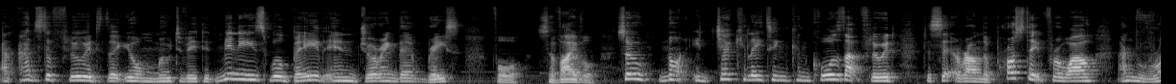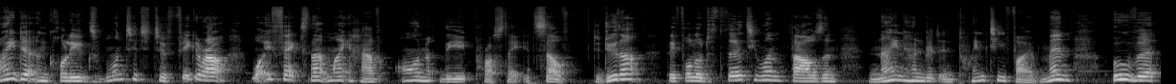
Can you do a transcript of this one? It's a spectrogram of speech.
and adds the fluid that your motivated minis will bathe in during their race for survival. So not ejaculating can cause that fluid to sit around the prostate for a while and Rider and colleagues wanted to figure out what effect that might have on the prostate itself. To do that, they followed 31,925 men over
